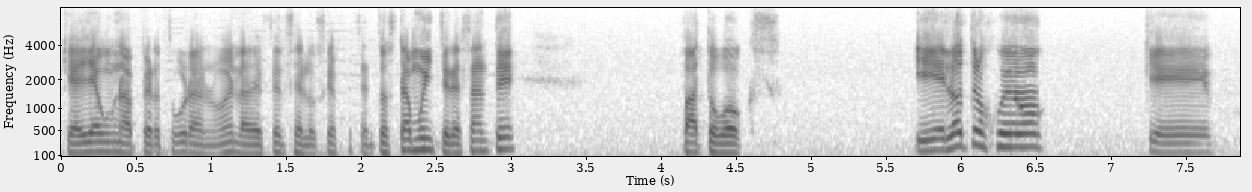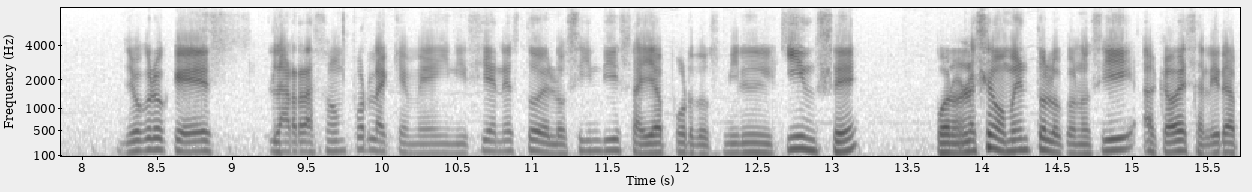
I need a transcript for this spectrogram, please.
que haya una apertura ¿no? en la defensa de los jefes. Entonces está muy interesante Pato Box. Y el otro juego que yo creo que es la razón por la que me inicié en esto de los indies allá por 2015. Bueno, en ese momento lo conocí, acaba de salir a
